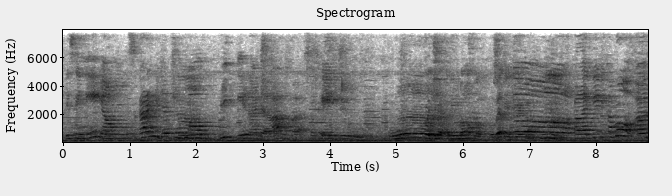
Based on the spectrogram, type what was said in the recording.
Di sini yang sekarang di Junction hmm. mau bikin adalah bakso keju. Uh, jadi keren banget loh. Betul. Hmm. Apalagi kamu uh,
